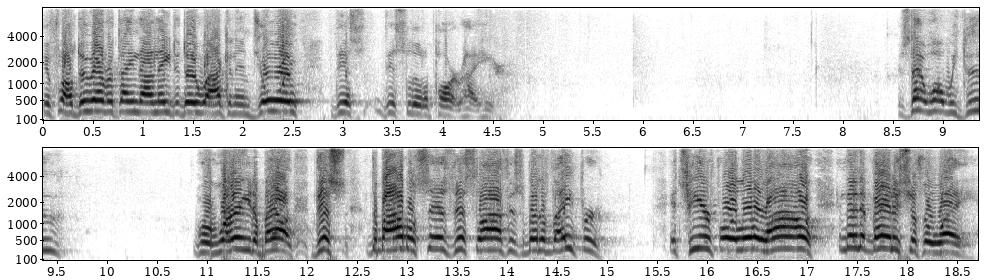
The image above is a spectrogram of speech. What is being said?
if I'll do everything that I need to do, I can enjoy this, this little part right here. Is that what we do? We're worried about this. The Bible says this life is but a vapor. It's here for a little while and then it vanisheth away.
